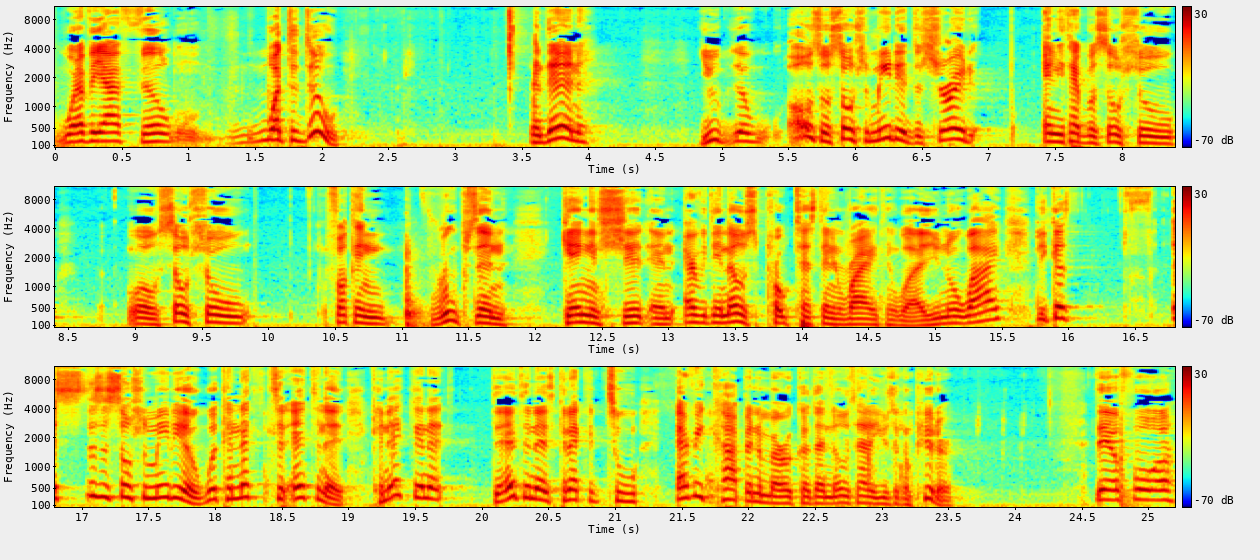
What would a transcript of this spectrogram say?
whatever y'all feel what to do. And then you also social media destroyed any type of social well social fucking groups and gang and shit and everything else protesting and rioting. Why? You know why? Because this is social media. We're connected to the internet. Connecting it the internet is connected to every cop in america that knows how to use a computer. Therefore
